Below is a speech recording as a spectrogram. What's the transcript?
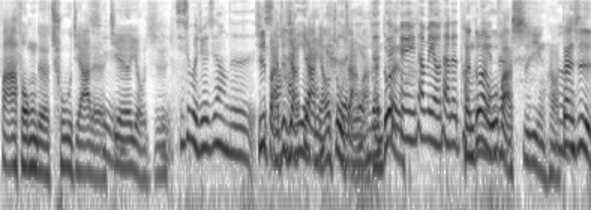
发疯的、出家的，皆而有之。其实我觉得这样的，其实本来就这样揠苗助长嘛，很多人 他没有他的，很多人无法适应哈，但是。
